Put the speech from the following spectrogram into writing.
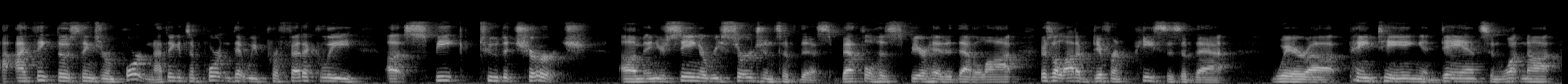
I think those things are important. I think it's important that we prophetically uh, speak to the church. Um, and you're seeing a resurgence of this. Bethel has spearheaded that a lot. There's a lot of different pieces of that where uh, painting and dance and whatnot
